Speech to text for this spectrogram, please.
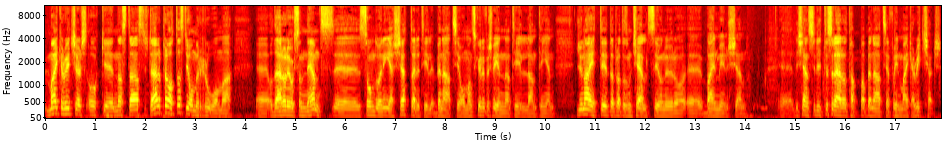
Michael Richards och eh, Nastasic, där pratas det om Roma. Eh, och där har det också nämnts eh, som då en ersättare till Benatia om han skulle försvinna till antingen United, det pratas om Chelsea och nu då eh, Bayern München. Eh, det känns ju lite sådär att tappa Benatia och få in Micah Richards.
